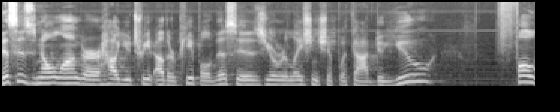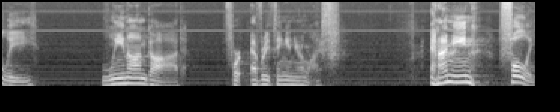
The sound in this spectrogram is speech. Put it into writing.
This is no longer how you treat other people. This is your relationship with God. Do you fully lean on God for everything in your life? And I mean fully.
